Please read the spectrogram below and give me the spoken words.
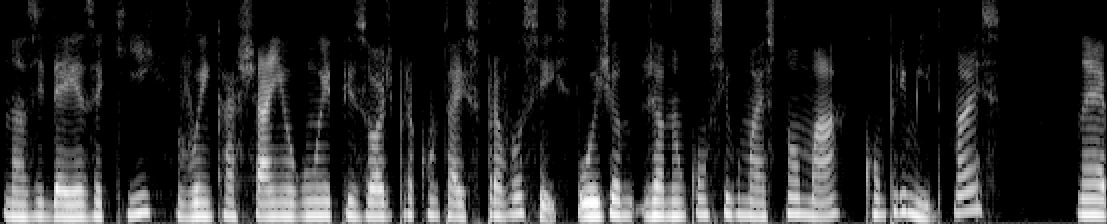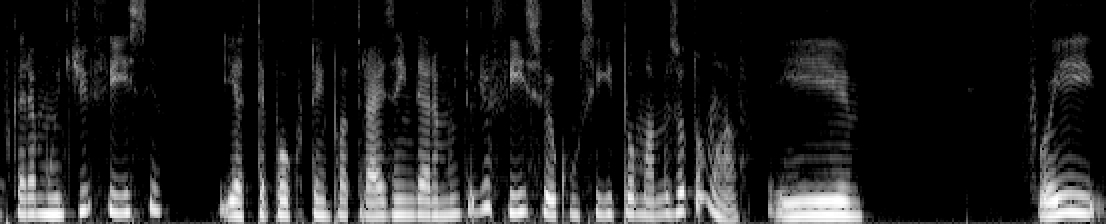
nas ideias aqui, vou encaixar em algum episódio para contar isso para vocês. Hoje eu já não consigo mais tomar comprimido, mas na época era muito difícil e até pouco tempo atrás ainda era muito difícil eu conseguir tomar, mas eu tomava. E foi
